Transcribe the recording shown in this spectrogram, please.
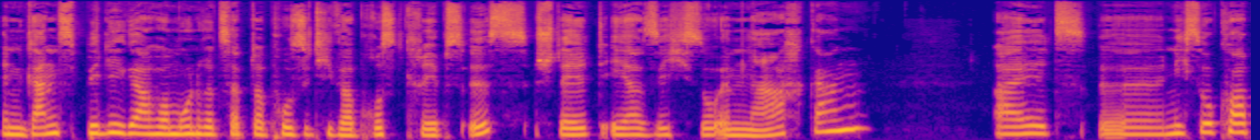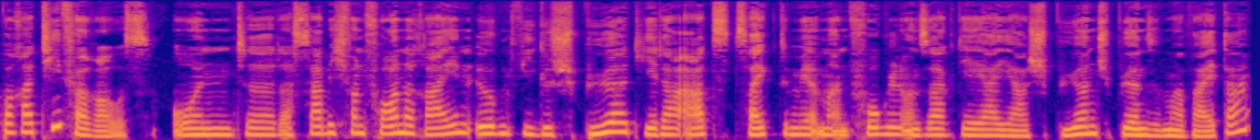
ein ganz billiger Hormonrezeptor positiver Brustkrebs ist, stellt er sich so im Nachgang als äh, nicht so kooperativ heraus. Und äh, das habe ich von vornherein irgendwie gespürt. Jeder Arzt zeigte mir immer einen Vogel und sagte, ja, ja, spüren, spüren Sie mal weiter.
